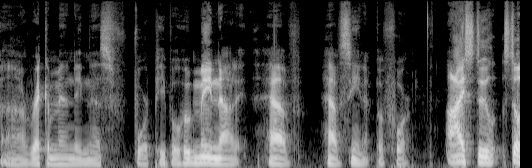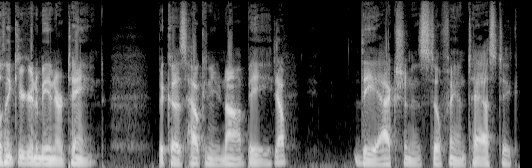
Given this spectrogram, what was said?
uh, recommending this for people who may not have have seen it before. I still still think you're going to be entertained because how can you not be? Yep. the action is still fantastic.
